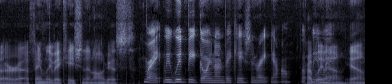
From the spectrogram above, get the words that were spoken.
our uh, family vacation in August. Right. We would be going on vacation right now. Probably we went, now. Yeah.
